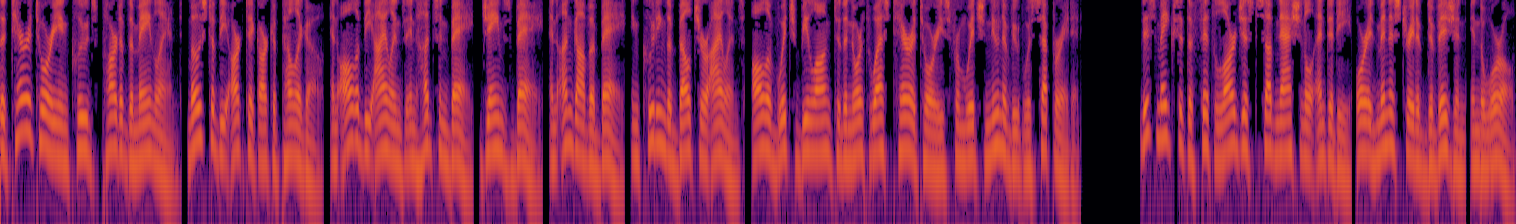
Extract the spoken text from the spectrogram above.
The territory includes part of the mainland, most of the Arctic archipelago, and all of the islands in Hudson Bay, James Bay, and Ungava Bay, including the Belcher Islands, all of which belong to the Northwest Territories from which Nunavut was separated. This makes it the fifth largest subnational entity or administrative division in the world.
